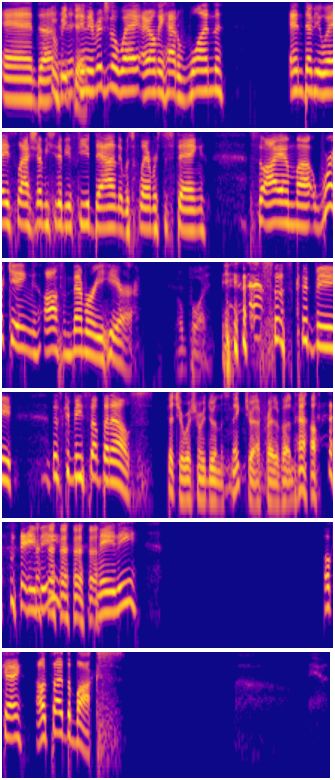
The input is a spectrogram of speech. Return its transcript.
And uh, We in- did. in the original way, I only had one NWA slash WCW feud down. It was Flair versus Sting. So I am uh, working off memory here. oh, boy. so this could be this could be something else. Bet you're wishing we were doing the snake draft right about now. maybe, maybe. Okay, outside the box. Oh, man,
